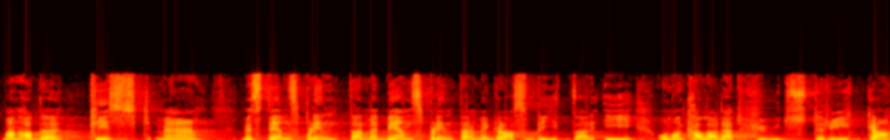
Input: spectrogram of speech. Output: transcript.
Man hade pisk med med stensplintar, med bensplintar, med glassbitar i. Och man kallar det att hudstryka.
